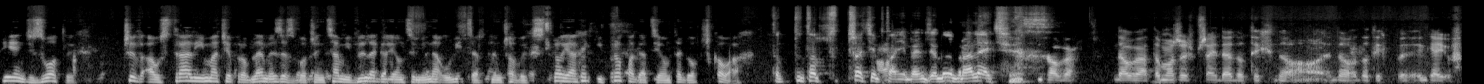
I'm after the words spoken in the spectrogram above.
5 złotych. Czy w Australii macie problemy ze zboczeńcami wylegającymi na ulice w tęczowych strojach i propagacją tego w szkołach? To, to, to trzecie pytanie będzie. Dobra, leć. Dobra, dobra, to może już przejdę do tych, do, do, do tych gejów.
